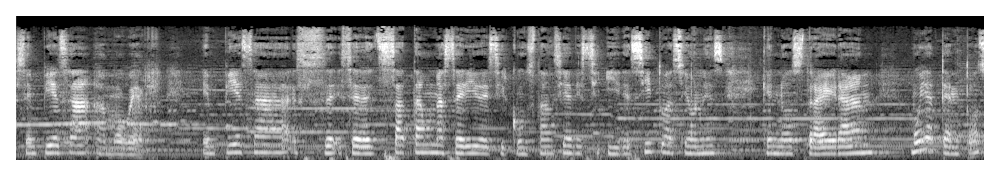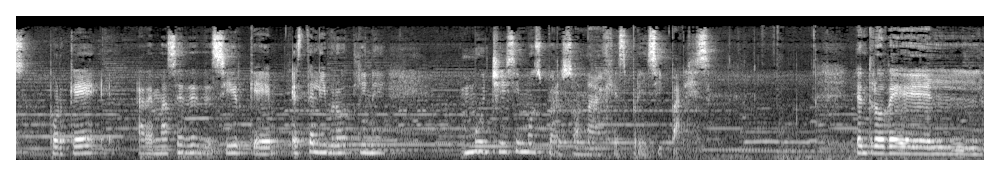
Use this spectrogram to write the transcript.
se empieza a mover, empieza, se, desata una serie de circunstancias y de situaciones que nos traerán muy atentos, porque además he de decir que este libro tiene muchísimos personajes principales. Dentro del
